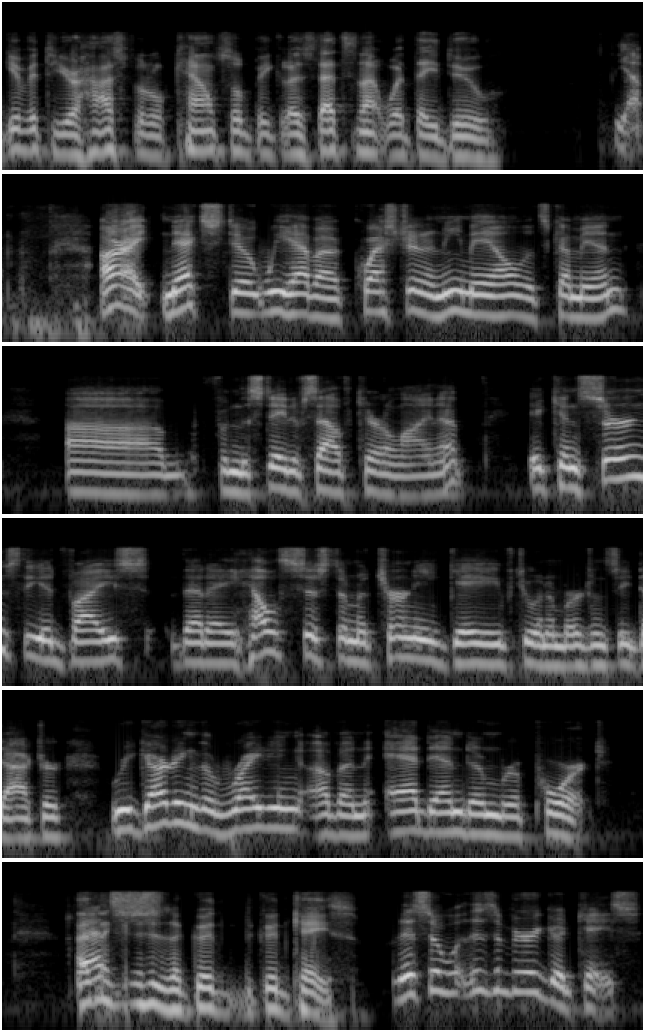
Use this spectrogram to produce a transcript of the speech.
give it to your hospital counsel because that's not what they do. Yep. All right. Next, uh, we have a question, an email that's come in um, from the state of South Carolina. It concerns the advice that a health system attorney gave to an emergency doctor regarding the writing of an addendum report. That's, I think this is a good good case. This is a, this is a very good case.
